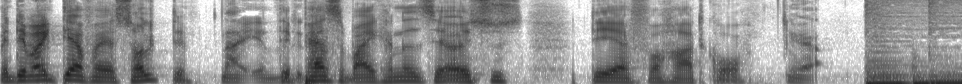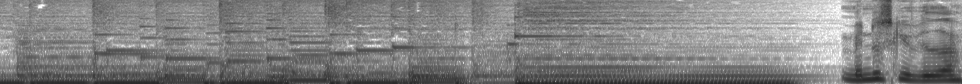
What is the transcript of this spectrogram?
Men det var ikke derfor, jeg solgte det. Nej, jeg ved Det passer bare ikke herned til, og jeg synes, det er for hardcore. Ja. Men nu skal vi videre.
